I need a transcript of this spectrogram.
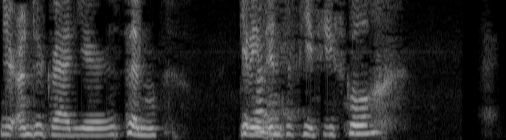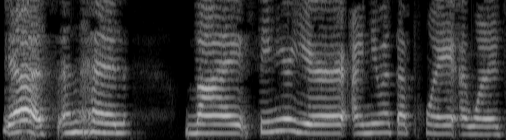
Your undergrad years and getting into PT school. Yes, and then my senior year, I knew at that point I wanted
